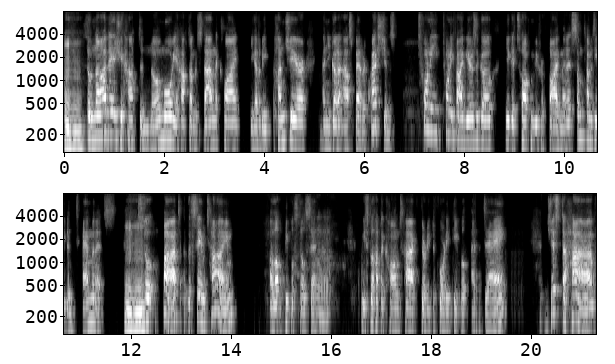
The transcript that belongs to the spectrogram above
Mm-hmm. So nowadays you have to know more. You have to understand the client. You got to be punchier and you got to ask better questions. 20, 25 years ago, you could talk to me for five minutes, sometimes even 10 minutes. Mm-hmm. So, but at the same time, a lot of people still said no. We still have to contact 30 to 40 people a day just to have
